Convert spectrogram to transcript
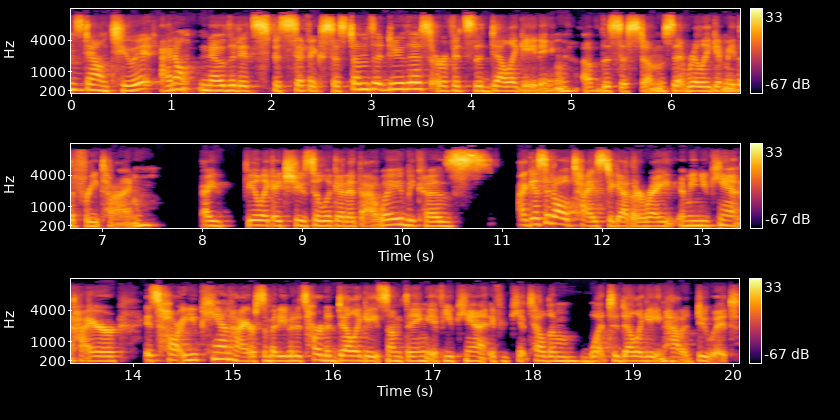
comes down to it, I don't know that it's specific systems that do this or if it's the delegating of the systems that really give me the free time. I feel like I choose to look at it that way because I guess it all ties together, right? I mean, you can't hire, it's hard, you can hire somebody, but it's hard to delegate something if you can't, if you can't tell them what to delegate and how to do it.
